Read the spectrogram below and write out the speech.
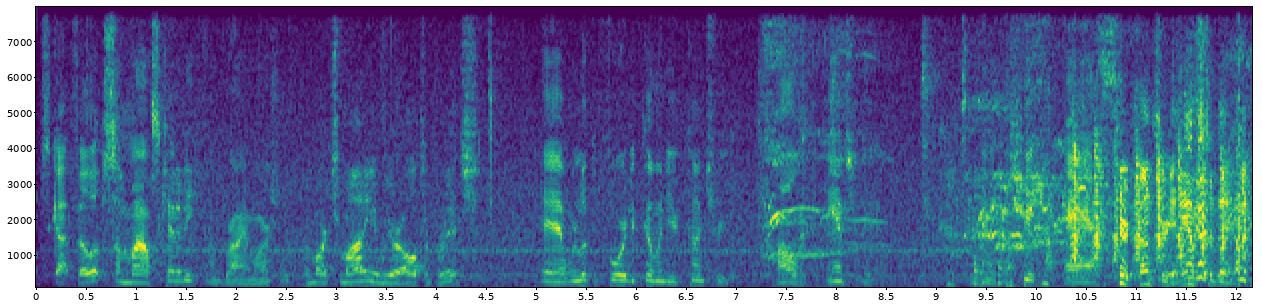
I'm Scott Phillips. I'm Myles Kennedy. I'm Brian Marshall, I'm Mark Tremonti, and we are Alter Bridge. and we're looking forward to coming to your country, Holland, Amsterdam. It's gonna kick ass. Your country, Amsterdam.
